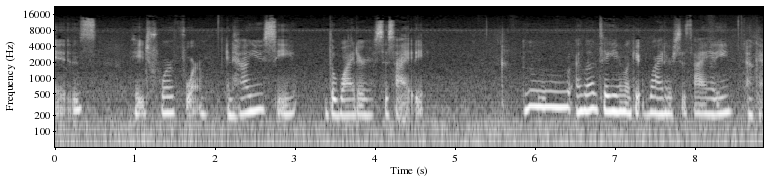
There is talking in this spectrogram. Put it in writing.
is page 4 4 and how you see the wider society. Ooh, I love taking a look at wider society. Okay.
